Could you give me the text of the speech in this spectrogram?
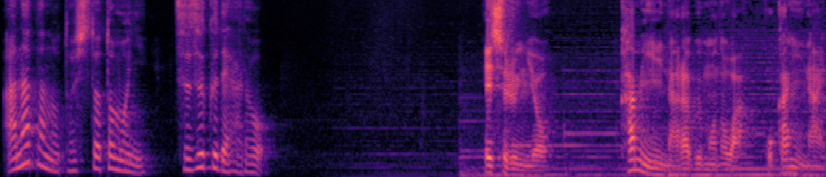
あなたの年とともに続くであろう。エシュルンよ、神に並ぶ者は他にない。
